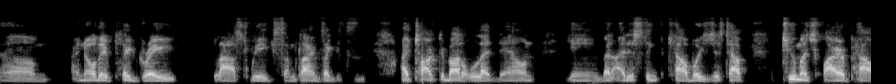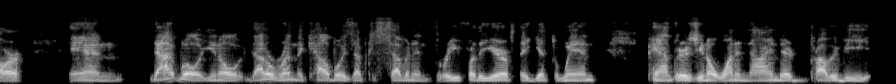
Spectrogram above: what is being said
Um, I know they played great last week. Sometimes, like I talked about a letdown game, but I just think the Cowboys just have too much firepower, and that will, you know, that'll run the Cowboys up to seven and three for the year if they get the win. Panthers, you know, one and nine, they'd probably be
